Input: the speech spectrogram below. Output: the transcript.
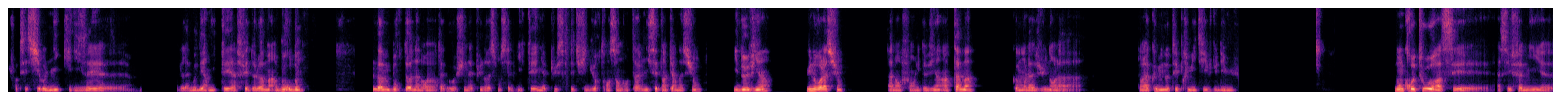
je crois que c'est Cyrulnik qui disait euh, la modernité a fait de l'homme un bourdon. L'homme bourdonne à droite à gauche, il n'a plus de responsabilité, il n'y a plus cette figure transcendantale, ni cette incarnation. Il devient une relation à l'enfant, il devient un tamas, comme on l'a vu dans la, dans la communauté primitive du début. Donc retour à ces, à ces familles, euh,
